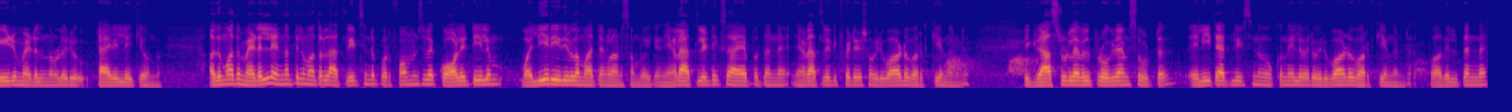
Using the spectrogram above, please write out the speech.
ഏഴ് മെഡൽ എന്നുള്ളൊരു ടാലിയിലേക്ക് വന്നു. അതുമാത്രം മെഡലിന്റെ എണ്ണത്തിൽ മാത്രമല്ല അത്ലീറ്റ്സിന്റെ പെർഫോമൻസിലെ ക്വാളിറ്റിയിലും വലിയ രീതിയിലുള്ള മാറ്റങ്ങളാണ് സംഭവിക്കുന്നത്. ഞങ്ങളുടെ അത്ലറ്റിക്സ് ആയപ്പോൾ തന്നെ ഞങ്ങളുടെ അത്ലറ്റിക് ഫെഡറേഷൻ ഒരുപാട് വർക്ക് ചെയ്യുന്നുണ്ട്. ഈ ഗ്രാസ് റൂട്ട് ലെവൽ പ്രോഗ്രാംസ് തൊട്ട് എലീറ്റ് അത്ലീറ്റ്സിനെ നോക്കുന്നതിൽ വരെ ഒരുപാട് വർക്ക് ചെയ്യുന്നുണ്ട്. അപ്പോൾ അതിൽ തന്നെ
